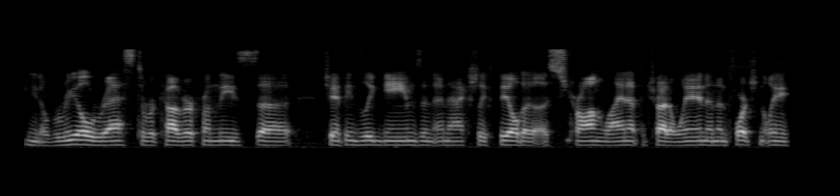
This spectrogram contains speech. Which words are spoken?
you know real rest to recover from these uh, Champions League games and, and actually field a, a, strong lineup to try to win. And unfortunately,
